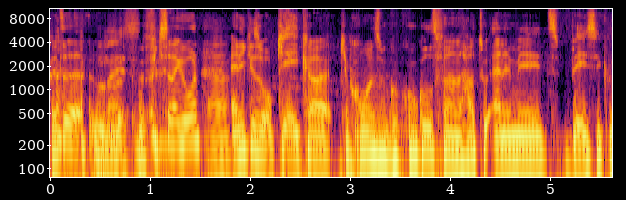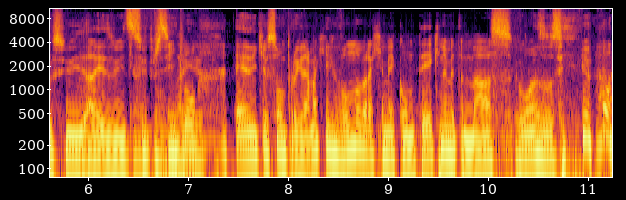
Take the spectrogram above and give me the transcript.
weet je, we- Nice. we fixen dat gewoon. Ja. En ik zo, oké, ik, ga- ik heb gewoon zo gegoogeld van how to animate basic of zoiets, Allee, zoiets super simpel. En ik heb zo'n programma gevonden waar je mee kon tekenen met de muis. Gewoon zo simpel.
